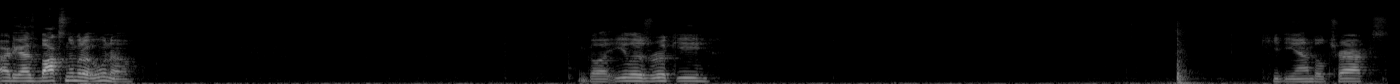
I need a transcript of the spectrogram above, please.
Alrighty, guys. Box numero uno. You got Ehlers rookie. Keydiandel tracks.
